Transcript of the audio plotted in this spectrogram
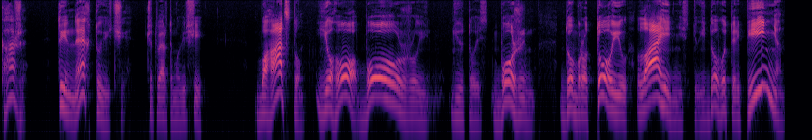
каже, ти нехтуючи, в четвертому вірші, багатством Його Божою, тобто Божим добротою, лагідністю і довготерпінням,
